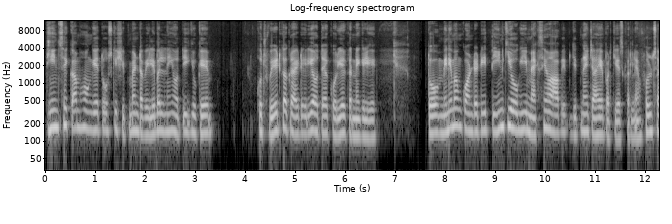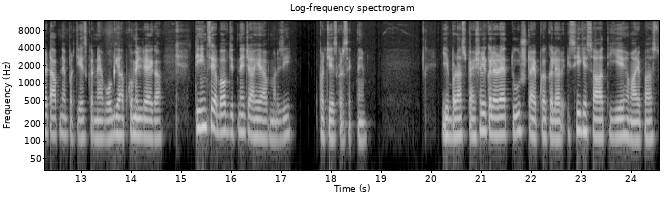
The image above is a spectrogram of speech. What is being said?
تین سے کم ہوں گے تو اس کی شپمنٹ اویلیبل نہیں ہوتی کیونکہ کچھ ویٹ کا کرائٹیریا ہوتا ہے کوریئر کرنے کے لیے۔ تو منیمم کوانٹٹی تین کی ہوگی میکسیمم آپ جتنے چاہے پرچیز کر لیں۔ فل سیٹ آپ نے پرچیز کرنا ہے، وہ بھی آپ کو مل جائے گا۔ تین سے ابو جتنے چاہے آپ مرضی پرچیز کر سکتے ہیں۔ یہ بڑا اسپیشل کلر ہے، توش ٹائپ کا کلر اسی کے ساتھ یہ ہمارے پاس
